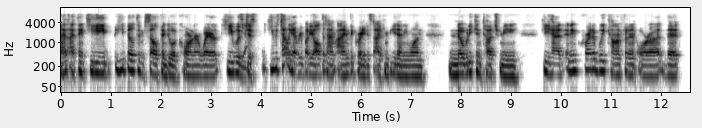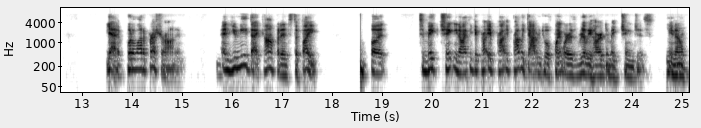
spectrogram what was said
I, I think he he built himself into a corner where he was Yeah. just he was telling everybody all the time, I'm the greatest, I can beat anyone, nobody can touch me. He had an incredibly confident aura that yeah, it put a lot of pressure on him. Mm-hmm. And you need that confidence to fight. But to make change, you know, I think it, pro- it, pro- it probably got him to a point where it's really hard to make changes. You mm-hmm. know,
